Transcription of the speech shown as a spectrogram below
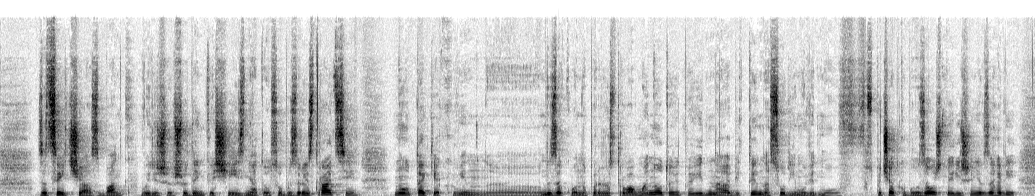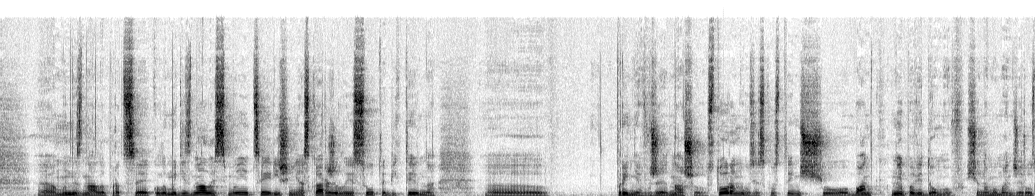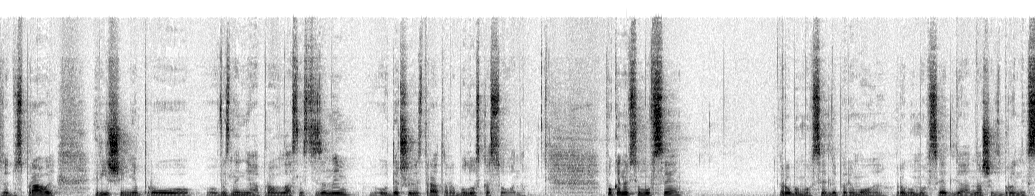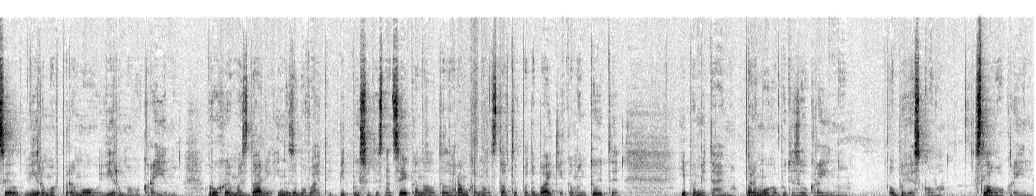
За цей час банк вирішив швиденько ще і зняти особу з реєстрації. Ну, так як він е, незаконно перереєстрував майно, то відповідно об'єктивно суд йому відмовив. Спочатку було заочне рішення взагалі. Е, Ми не знали про це. Коли ми дізнались, ми це рішення оскаржили, і суд об'єктивно е, прийняв вже нашу сторону у зв'язку з тим, що банк не повідомив, що на момент же розгляду справи рішення про визнання права власності за ним у держреєстратора було скасовано. Поки на всьому все. Робимо все для перемоги, робимо все для наших збройних сил, віримо в перемогу, віримо в Україну. Рухаємось далі і не забувайте, підписуйтесь на цей канал, телеграм-канал, ставте вподобайки, коментуйте. І пам'ятаємо, перемога буде за Україною. Обов'язково. Слава Україні!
